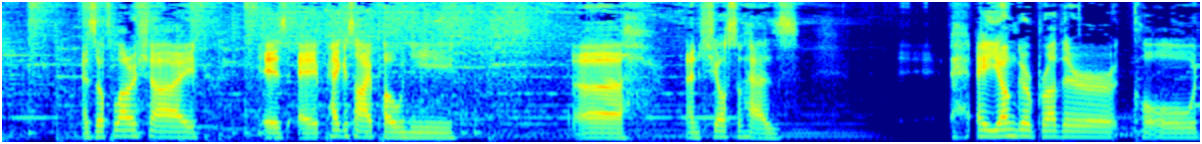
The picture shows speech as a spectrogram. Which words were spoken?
and so Fluttershy is a Pegasi pony, uh, and she also has a younger brother called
